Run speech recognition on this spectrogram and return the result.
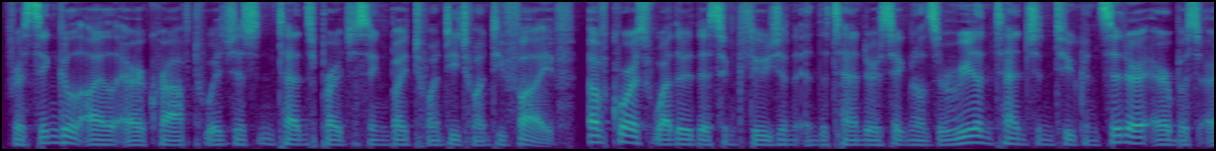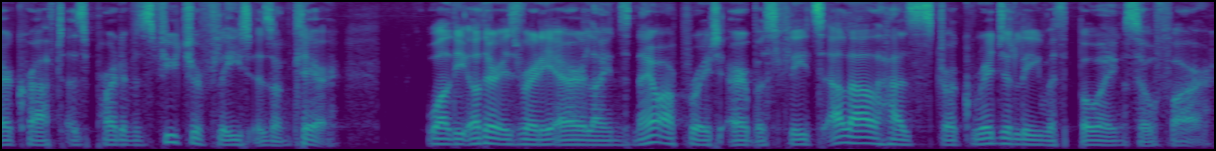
for single aisle aircraft which it intends purchasing by 2025. Of course, whether this inclusion in the tender signals a real intention to consider Airbus aircraft as part of its future fleet is unclear. While the other Israeli airlines now operate Airbus fleets, El Al has struck rigidly with Boeing so far.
